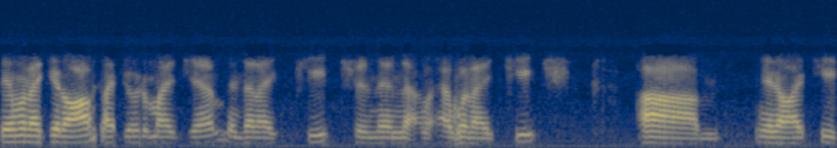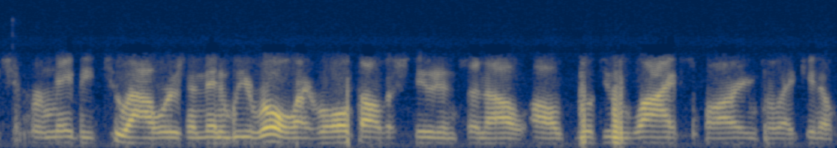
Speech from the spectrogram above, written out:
Then when I get off, I go to my gym, and then I teach. And then uh, when I teach, um, you know, I teach for maybe two hours, and then we roll. I roll with all the students, and I'll I'll we'll do live sparring for like you know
